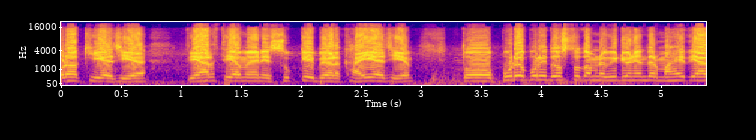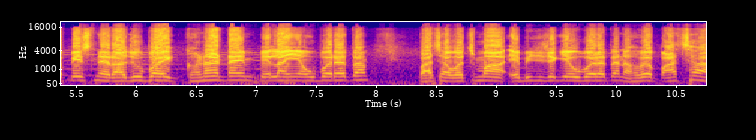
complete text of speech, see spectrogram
ઓળખીએ છીએ, ત્યારથી અમે એની સૂકી ભેળ ખાઈએ છીએ. તો પૂરેપૂરી દોસ્તો, તમને વિડીયોની અંદર માહિતી આપીશ ને રાજુભાઈ ઘણા ટાઈમ પહેલાં અહીંયા ઊભા રહેતા. પાછા વચમાં એ બીજી જગ્યાએ ઊભા રહેતા ને હવે પાછા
